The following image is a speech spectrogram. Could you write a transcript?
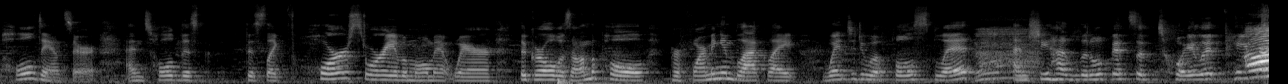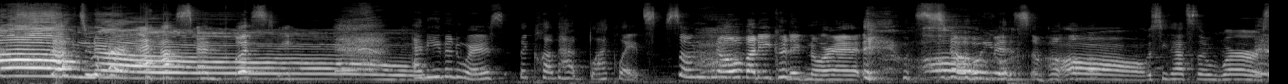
pole dancer and told this this like horror story of a moment where the girl was on the pole performing in blacklight went to do a full split and she had little bits of toilet paper Oh, stuck to no. her ass and pussy. The club had black lights, so nobody could ignore it. It was Oh, so visible. Oh, see, that's the worst.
